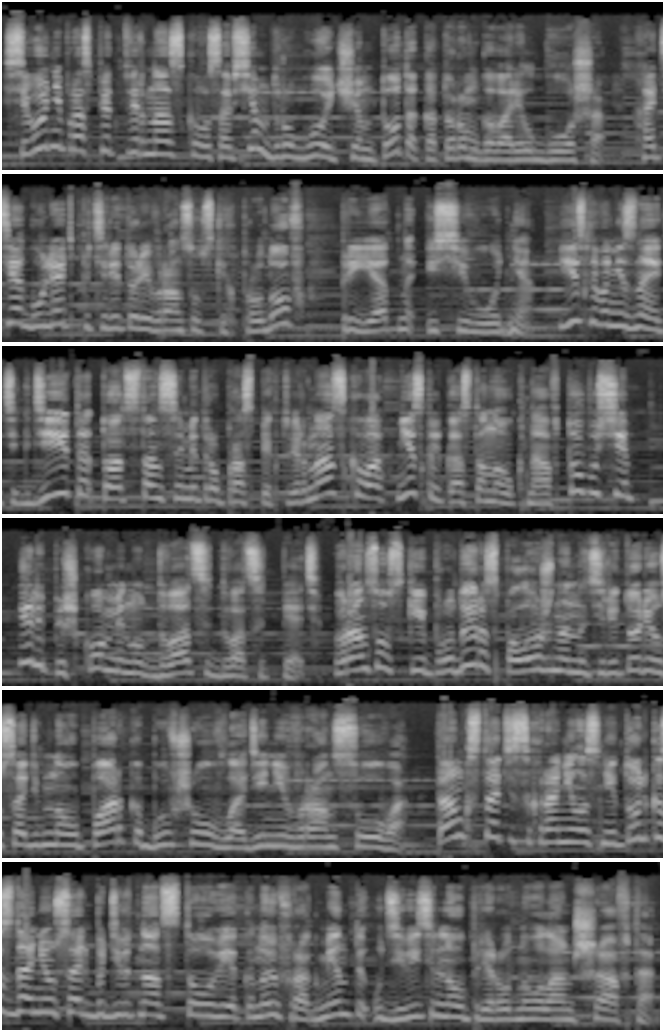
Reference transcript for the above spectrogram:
Сегодня проспект Вернадского совсем другой, чем тот, о котором говорил Гоша. Хотя гулять по территории Воронцовских прудов приятно и сегодня. Если вы не знаете, где это, то от станции метро проспект Вернадского несколько остановок на автобусе или пешком минут 20-25. Воронцовские пруды расположены на территории усадебного парка бывшего владения Воронцова. Там, кстати, сохранилось не только здание усадьбы 19 века, но и фрагменты удивительного природного ландшафта.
